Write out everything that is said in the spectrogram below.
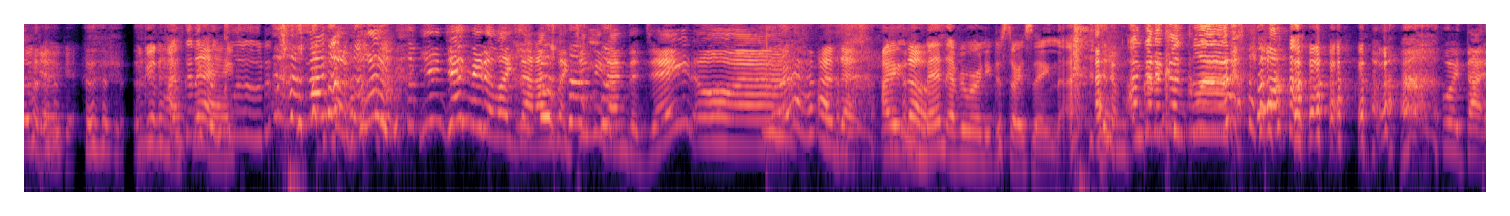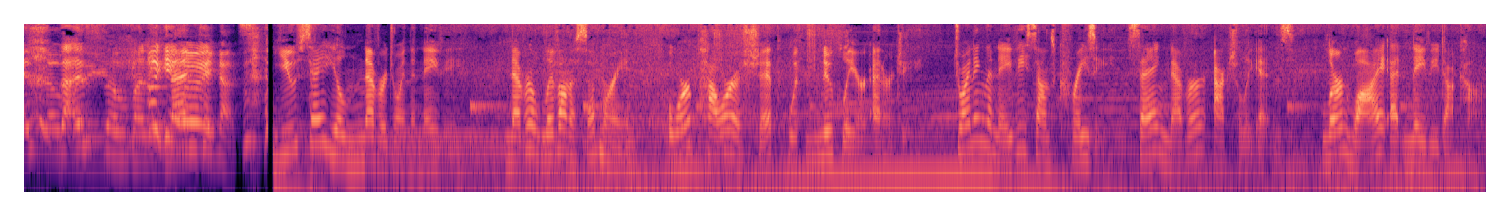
Okay okay we're gonna have I'm gonna sex. conclude. you did mean it like that. I was like, do you mean end the date or? Have that. I No. men everywhere need to start saying that. I'm gonna conclude. Wait, that is so. That funny. is so funny. Okay, Men wait, take notes. You say you'll never join the Navy, never live on a submarine, or power a ship with nuclear energy. Joining the Navy sounds crazy. Saying never actually is. Learn why at Navy.com.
